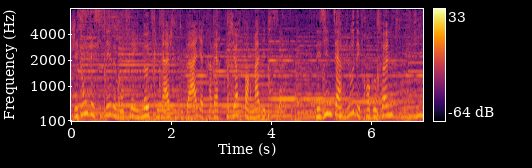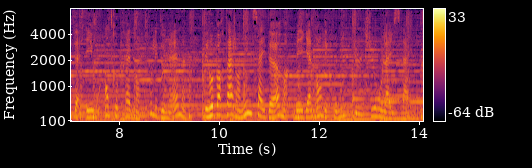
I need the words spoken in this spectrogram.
J'ai donc décidé de montrer une autre image de Dubaï à travers plusieurs formats d'épisodes. Des interviews des francophones qui vivent et ou entreprennent dans tous les domaines, des reportages en insider, mais également des chroniques culture ou lifestyle.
